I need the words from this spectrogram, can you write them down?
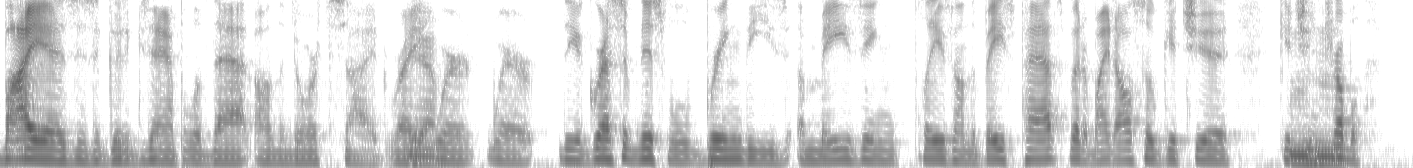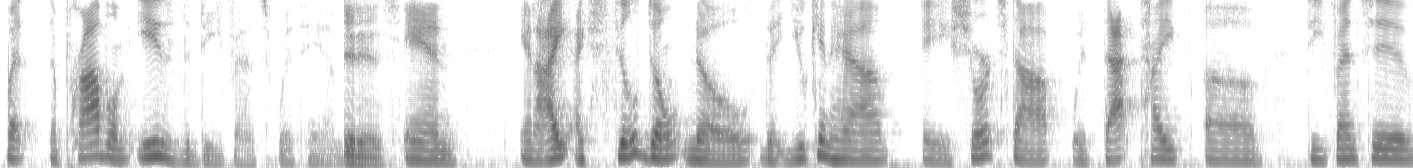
Baez is a good example of that on the north side, right? Yeah. Where where the aggressiveness will bring these amazing plays on the base paths, but it might also get you get you in Mm-hmm. trouble. But the problem is the defense with him. It is. And and I, I still don't know that you can have a shortstop with that type of defensive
